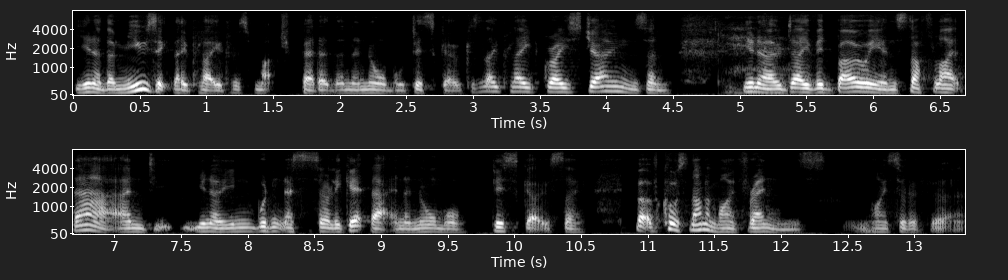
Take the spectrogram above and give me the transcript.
you know the music they played was much better than a normal disco because they played grace jones and you know david bowie and stuff like that and you know you wouldn't necessarily get that in a normal disco. So, but of course, none of my friends, my sort of uh,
